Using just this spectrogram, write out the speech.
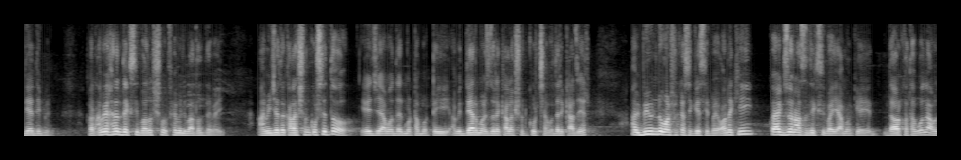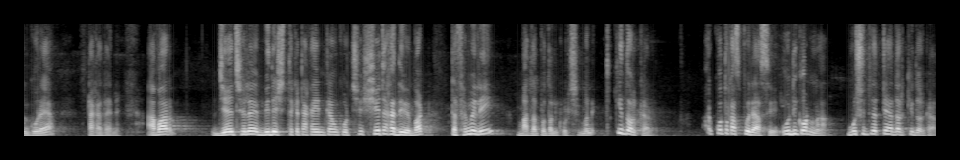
দিয়ে দিবেন। কারণ আমি এখানে দেখছি অনেক সময় ফ্যামিলি বাধা দেয় ভাই। আমি যেহেতু কালেকশন করছি তো, এই যে আমাদের মোটামুটি আমি দেড় মাস ধরে কালেকশন করছি আমাদের কাজের। আমি বিভিন্ন মানুষের কাছে গেছি ভাই, অনেকেই কয়েকজন আছে দেখছি ভাই আমাকে দেওয়ার কথা বলে আমাকে ঘুরে টাকা দেয় না। আবার যে ছেলে বিদেশ থেকে টাকা ইনকাম করছে, সে টাকা দিবে বাট তার ফ্যামিলি বাধা প্রদান করছে। মানে কি দরকার? আর কত কাজ পড়ে আছে? উডি কর না, মসজিদের টেহা দেওয়ার কি দরকার?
